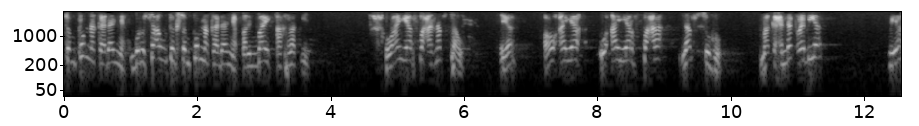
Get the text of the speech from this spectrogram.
sempurna keadaannya, berusaha untuk sempurna keadaannya, paling baik akhlaknya. Wa yarfa'a nafsahu. Ya, au ayya wa ayarfa'a nafsuhu. Maka hendaklah dia ya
